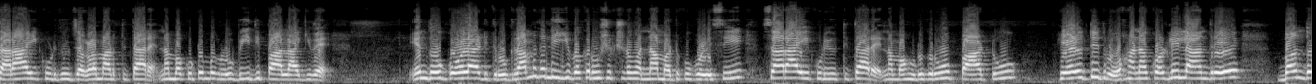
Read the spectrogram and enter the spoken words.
ಸಾರಾಯಿ ಕುಡಿದು ಜಗಳ ಮಾಡುತ್ತಿದ್ದಾರೆ. ನಮ್ಮ ಕುಟುಂಬಗಳು ಬೀದಿ ಪಾಲಾಗಿವೆ ಎಂದು ಗೋಳಾಡಿದರು. ಗ್ರಾಮದಲ್ಲಿ ಯುವಕರು ಶಿಕ್ಷಣವನ್ನ ಮಟುಕುಗೊಳಿಸಿ ಸಾರಾಯಿ ಕುಡಿಯುತ್ತಿದ್ದಾರೆ. ನಮ್ಮ ಹುಡುಗರು ಪಾಟು ಹೇಳುತ್ತಿದ್ರು, ಹಣ ಕೊಡಲಿಲ್ಲ ಅಂದ್ರೆ ಬಂದು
